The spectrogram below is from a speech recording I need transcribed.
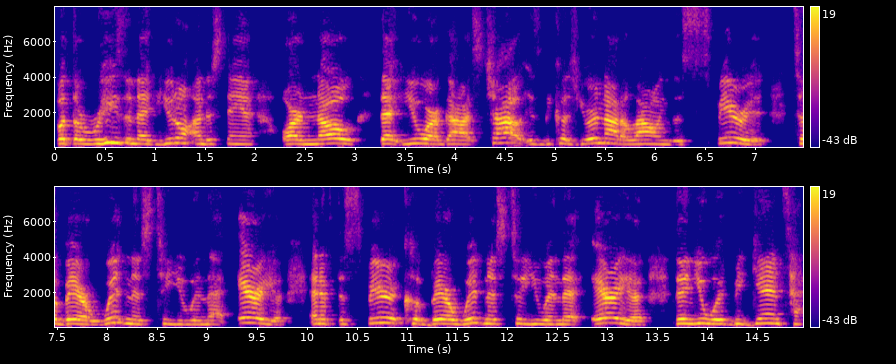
But the reason that you don't understand or know that you are God's child is because you're not allowing the Spirit to bear witness to you in that area. And if the Spirit could bear witness to you in that area, then you would begin to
